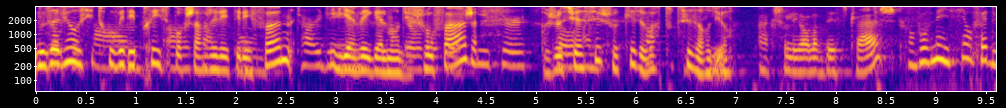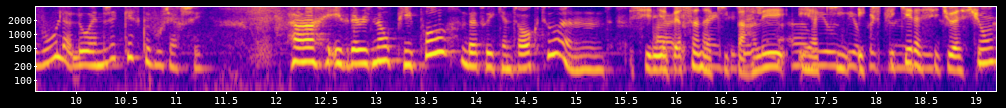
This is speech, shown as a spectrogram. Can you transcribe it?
Nous avions aussi trouvé des prises pour uh, charger les téléphones. Il y avait également du chauffage. Je suis assez choquée de voir toutes ces ordures. Quand vous venez ici, en fait, vous, l'ONG, qu'est-ce que vous cherchez? S'il n'y a personne à qui parler uh, et à qui expliquer la situation,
